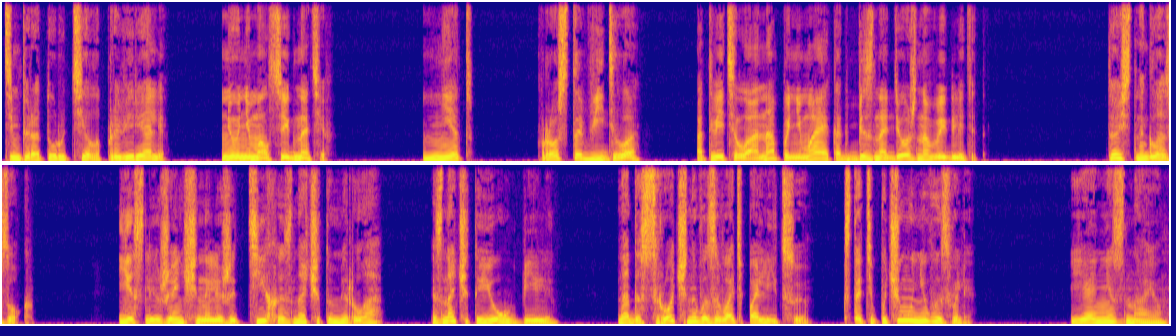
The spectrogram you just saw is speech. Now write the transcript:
температуру тела проверяли? Не унимался Игнатьев. Нет, просто видела, ответила она, понимая, как безнадежно выглядит то есть на глазок. Если женщина лежит тихо, значит, умерла. Значит, ее убили. Надо срочно вызывать полицию. Кстати, почему не вызвали? «Я не знаю»,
